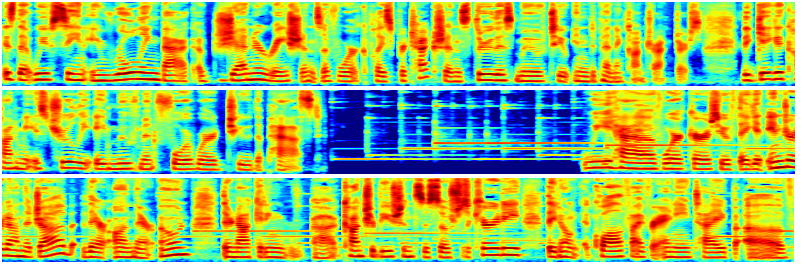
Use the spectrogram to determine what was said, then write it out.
is that we've seen a rolling back of generations of workplace protections through this move to independent contractors. The gig economy is truly a movement forward to the past we have workers who, if they get injured on the job, they're on their own. They're not getting uh, contributions to Social Security. They don't qualify for any type of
